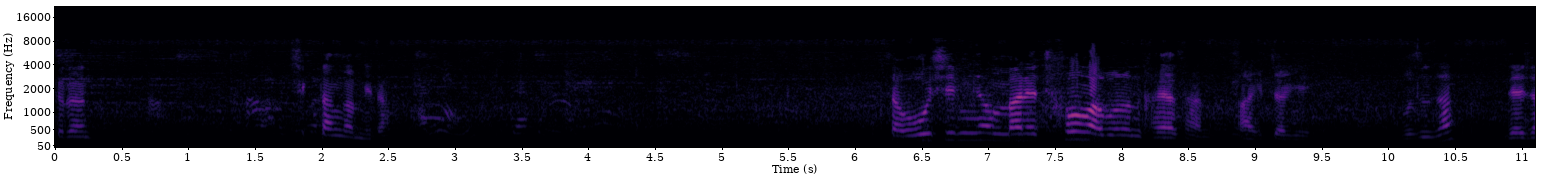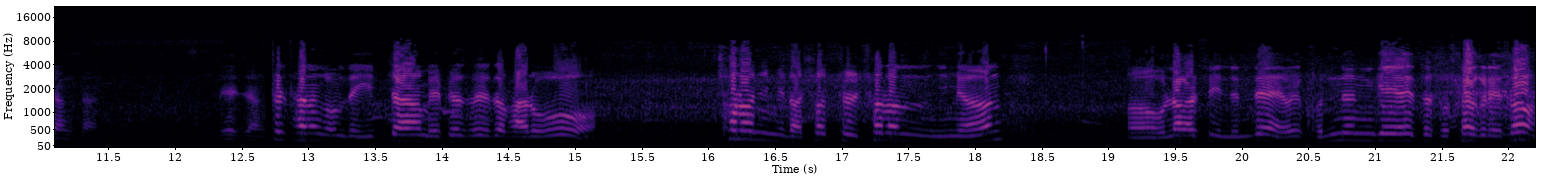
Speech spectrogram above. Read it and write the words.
그런 식당 갑니다. 자, 50년 만에 처음 와보는 가야산. 아, 저기, 무슨 산? 내장산. 내장. 셔틀 타는 겁니다. 입장 매표소에서 바로 천 원입니다. 셔틀 천 원이면 어, 올라갈 수 있는데 여기 걷는 게 더 좋다 그래서 야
